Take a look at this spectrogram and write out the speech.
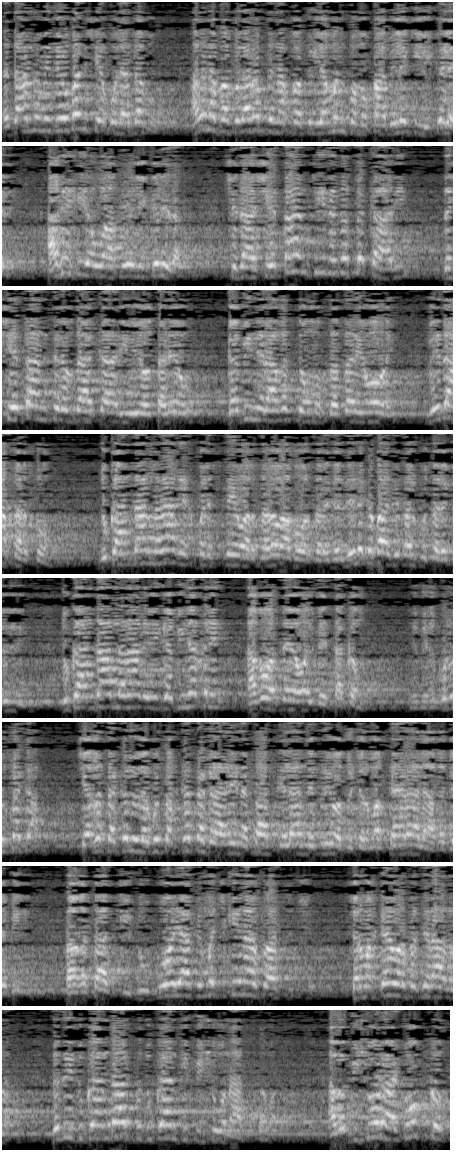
د دارلوم دیوبند شیخ الادب هغه نفقت العرب د نفقت الیمن په مقابله کې لیکل دی هغه کې یو واقعي لیکل ده چې دا شیطان چې د څه کاری د شیطان صرف دا کاری یو تړیو غبی نه راغته مختصر یې وره ودا کرتو دکاندار لراغه خپل سپه ور سره واب ور سره ګرځي لکه بعض خلکو سره ګرځي دکاندار لراغه غبی نه خلی هغه ورته اول به تکم بالکل وسکا چې هغه تکلو له ګوته ښکته کړه، هغې نصاب کې لاندې پرېوتو، چرمښکی راغله، هغه ګبین په هغه ساعت کې ډوبو یا پې مچ کېناستو، چرمښکی ورپسې راغله، د دې دکاندار په دکان کې پیشو ناسته وه، هغه پیشو راټوپ کړو،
